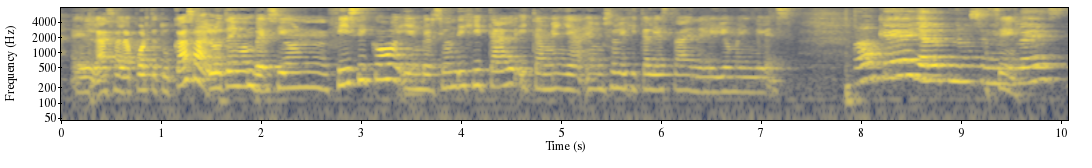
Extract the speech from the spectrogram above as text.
hasta la puerta de tu casa. Lo tengo en versión físico y en versión digital y también ya en versión digital ya está en el idioma inglés. Ah, ok, ya lo tenemos en inglés.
